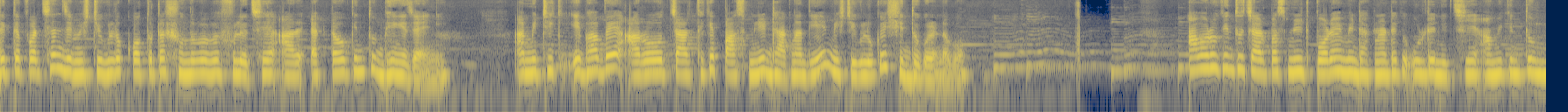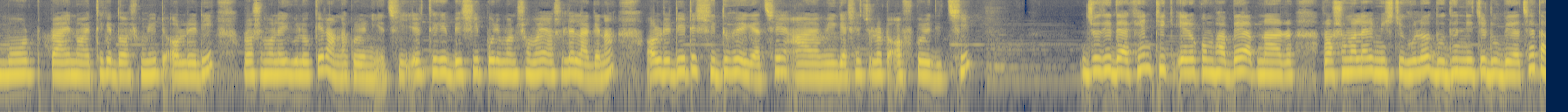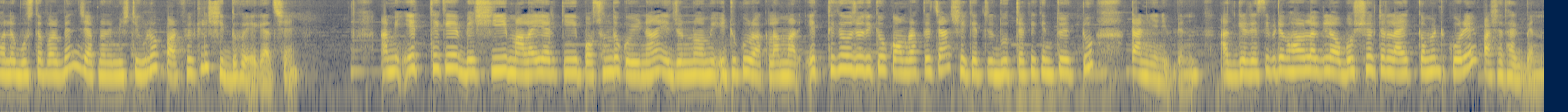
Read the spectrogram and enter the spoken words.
দেখতে পাচ্ছেন যে মিষ্টিগুলো কতটা সুন্দরভাবে ফুলেছে, আর একটাও কিন্তু ভেঙে যায়নি। আমি ঠিক এভাবে আরও চার থেকে পাঁচ মিনিট ঢাকনা দিয়ে মিষ্টিগুলোকে সিদ্ধ করে নেব। আবারও কিন্তু চার পাঁচ মিনিট পরে আমি ঢাকনাটাকে উল্টে নিচ্ছি। আমি কিন্তু মোট প্রায় নয় থেকে দশ মিনিট অলরেডি রসমালাইগুলোকে রান্না করে নিয়েছি। এর থেকে বেশি পরিমাণ সময় আসলে লাগে না। অলরেডি এটা সিদ্ধ হয়ে গেছে আর আমি গ্যাসের চুলাটা অফ করে দিচ্ছি। যদি দেখেন ঠিক এরকমভাবে আপনার রসমালাইয়ের মিষ্টিগুলো দুধের নিচে ডুবে আছে, তাহলে বুঝতে পারবেন যে আপনার মিষ্টিগুলো পারফেক্টলি সিদ্ধ হয়ে গেছে। আমি এর থেকে বেশি মালাই আর কি পছন্দ করি না এই জন্য আমি এটুকু রাখলাম। আর এর থেকেও যদি কেউ কম রাখতে চান, সেক্ষেত্রে দুধটাকে কিন্তু একটু টানিয়ে নেবেন। আজকের রেসিপিটা ভালো লাগলে অবশ্যই একটা লাইক কমেন্ট করে পাশে থাকবেন।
